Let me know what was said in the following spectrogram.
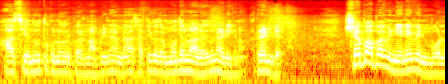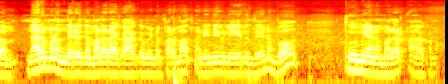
ஆசையை நூற்றுக்கு நூறு பெறணும் அப்படின்னா சத்தியகுதர் முதல் நாள் இருந்து நடிக்கணும். ரெண்டு சிவபாபாவின் நினைவின் மூலம் நறுமணம் நிறைந்த மலராக ஆக வேண்டும். பரமாத்மா நினைவில் இருந்து நம்ம தூய்மையான மலர் ஆகணும்.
